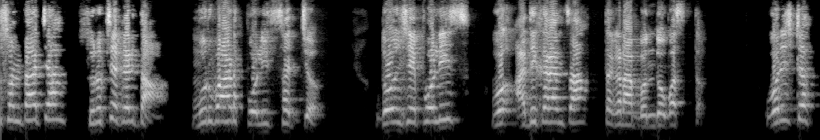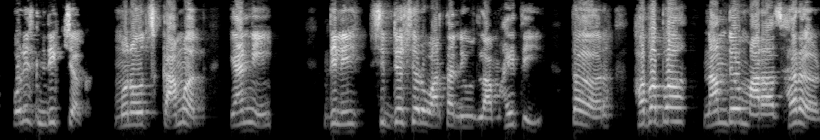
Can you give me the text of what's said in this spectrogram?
संतांच्या सुरक्षेकरिता मुरबाड पोलीस सज्ज. दोनशे पोलीस व अधिकाऱ्यांचा तगडा बंदोबस्त. वरिष्ठ पोलीस निरीक्षक मनोज कामत यांनी दिली सिद्धेश्वर वार्ता न्यूजला माहिती. तर हबप नामदेव महाराज हरड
